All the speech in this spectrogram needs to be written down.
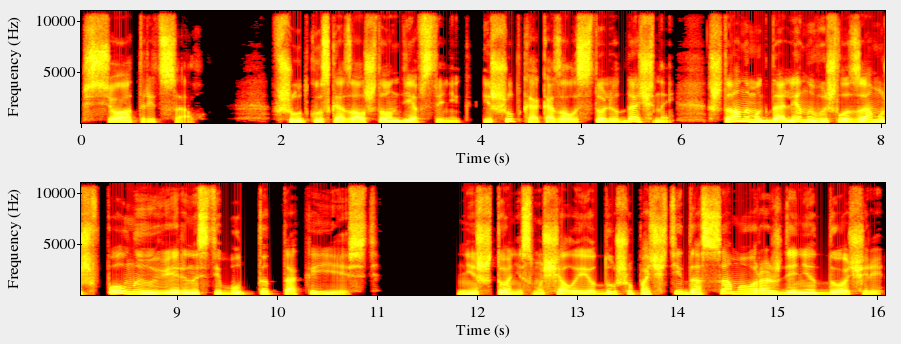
все отрицал. В шутку сказал, что он девственник, и шутка оказалась столь удачной, что Анна Магдалена вышла замуж в полной уверенности, будто так и есть. Ничто не смущало ее душу почти до самого рождения дочери,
